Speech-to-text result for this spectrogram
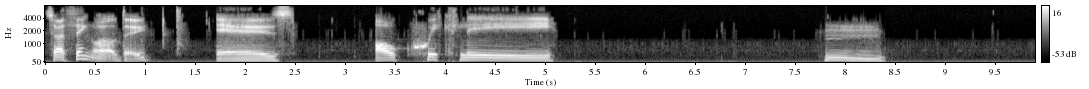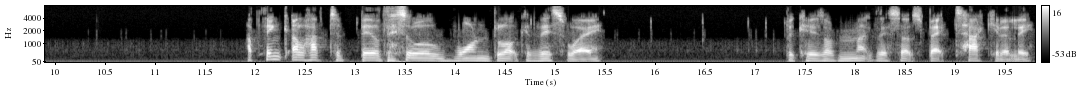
So I think what I'll do is I'll quickly... Hmm. I think I'll have to build this all one block this way because I've mucked this up spectacularly.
